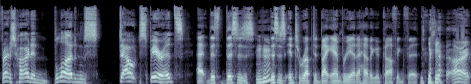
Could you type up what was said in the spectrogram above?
fresh-hearted blood and stout spirits. Uh, this this is Mhm. this is interrupted by Ambrietta having a coughing fit. All right.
